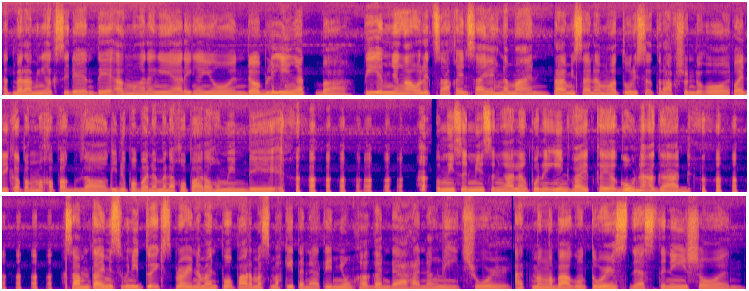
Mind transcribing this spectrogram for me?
at maraming aksidente ang mga nangyayari ngayon. Doble ingat ba? PM niya nga ulit sa akin, sayang naman. Marami sana mga tourist attraction doon. Pwede ka pang makapag-vlog. Sino pa ba naman ako para humindi? Minsan-minsan nga lang po ng invite kaya go na agad. Sometimes we need to explore naman po para mas makita natin yung kagandahan ng nature at mga bagong tourist destination.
